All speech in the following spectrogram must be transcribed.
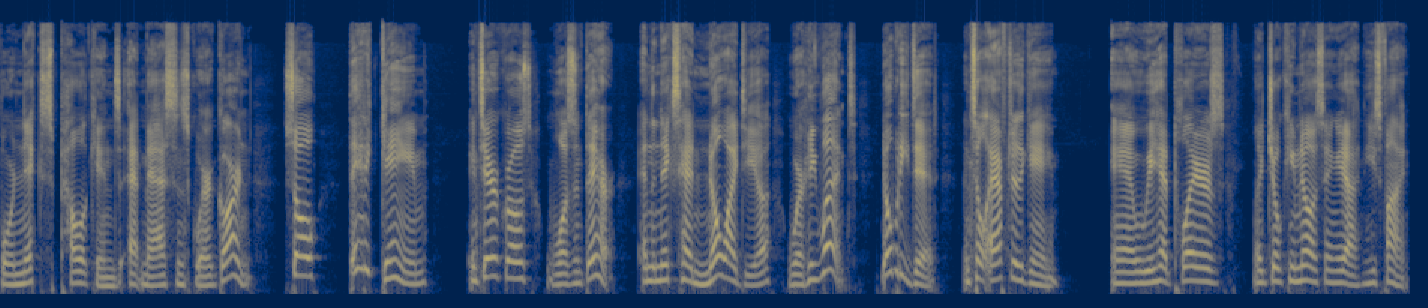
for Knicks Pelicans at Madison Square Garden. So they had a game, and Derrick Rose wasn't there. And the Knicks had no idea where he went. Nobody did until after the game. And we had players like Joakim Noah saying, yeah, he's fine.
